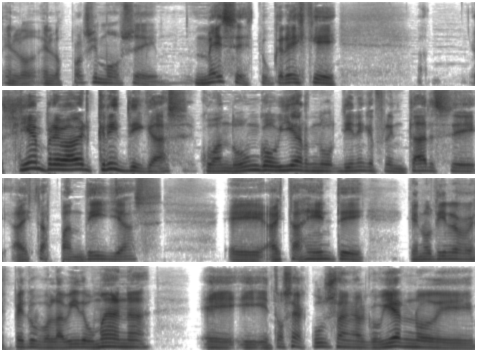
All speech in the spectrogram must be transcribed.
en los próximos meses? ¿Tú crees que siempre va a haber críticas cuando un gobierno tiene que enfrentarse a estas pandillas, eh, a esta gente que no tiene respeto por la vida humana, eh, y entonces acusan al gobierno de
